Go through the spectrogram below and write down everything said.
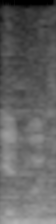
get into it.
